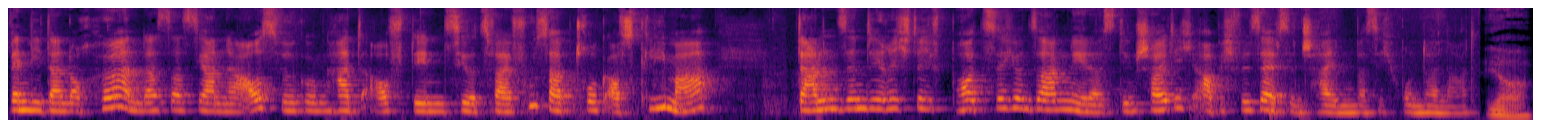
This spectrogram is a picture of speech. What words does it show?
wenn die dann noch hören, dass das ja eine Auswirkung hat auf den CO2-Fußabdruck, aufs Klima, dann sind die richtig potzig und sagen, nee, das Ding schalte ich ab. Ich will selbst entscheiden, was ich runterlade. Ja,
